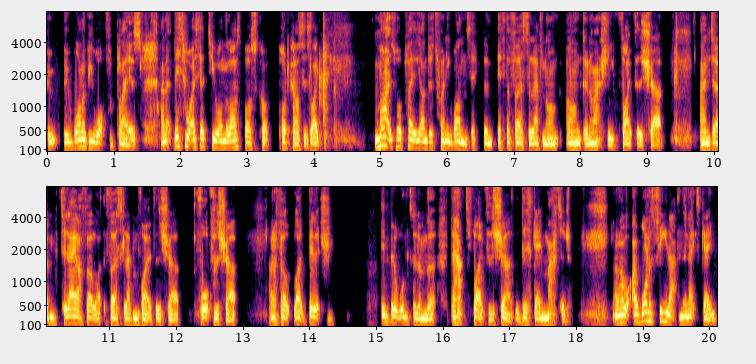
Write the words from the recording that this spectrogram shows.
who who want to be Watford players. And this is what I said to you on the last podcast. It's like might as well play the under 21s if the if the first 11 aren't, aren't going to actually fight for the shirt. And um, today I felt like the first 11 fight for the shirt, fought for the shirt, and I felt like Bilic had inbuilt into them that they had to fight for the shirt, that this game mattered. And I, I want to see that in the next game.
